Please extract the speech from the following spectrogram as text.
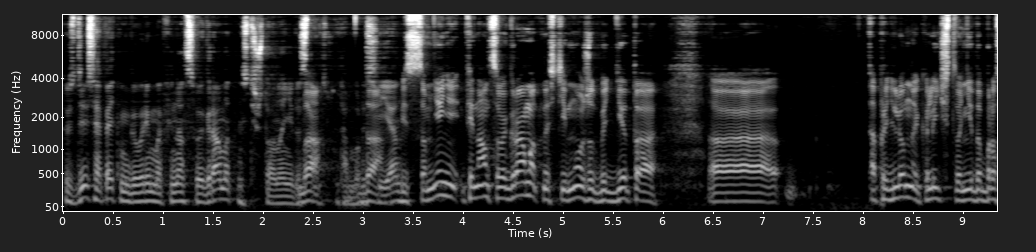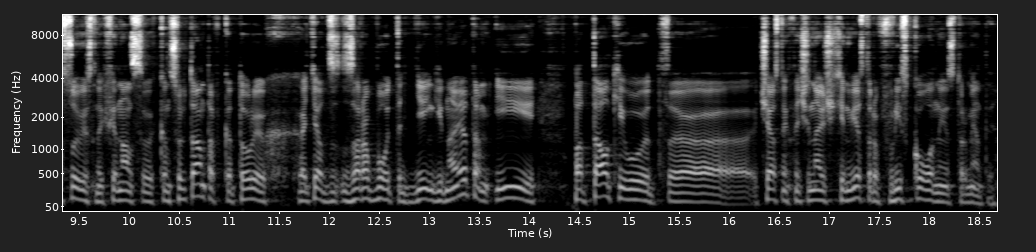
То есть здесь опять мы говорим о финансовой грамотности, что она недостаточна да, там у россиян. Да, без сомнений. Финансовой грамотности может быть где-то э, определенное количество недобросовестных финансовых консультантов, которые хотят заработать деньги на этом и подталкивают э, частных начинающих инвесторов в рискованные инструменты.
